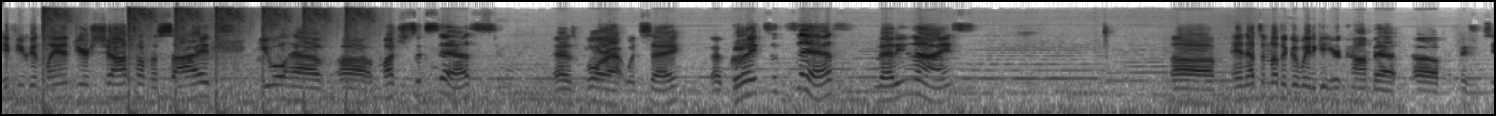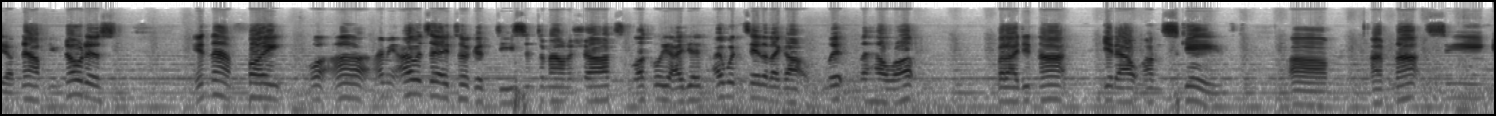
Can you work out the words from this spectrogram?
if you can land your shots on the sides, you will have uh, much success, as Borat would say. A great success, very nice. Um, and that's another good way to get your combat uh, proficiency up. Now, if you notice, in that fight, well, uh, I mean, I would say I took a decent amount of shots. Luckily, I did. I wouldn't say that I got lit the hell up, but I did not get out unscathed. Um, I'm not seeing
